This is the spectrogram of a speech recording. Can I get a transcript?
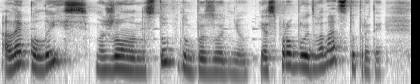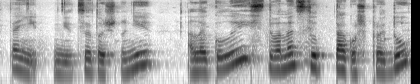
Але колись, можливо, на наступну безодню, я спробую 12-ту пройти. Та ні, ні, це точно ні. Але колись 12-ту також пройду.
